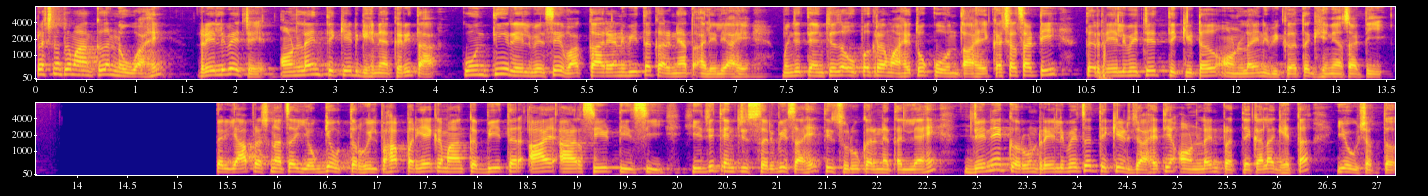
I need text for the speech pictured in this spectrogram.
प्रश्न क्रमांक नऊ आहे. रेल्वेचे ऑनलाईन तिकीट घेण्याकरिता कोणती रेल्वे सेवा कार्यान्वित करण्यात आलेली आहे? म्हणजे त्यांचे जो उपक्रम आहे तो कोणता आहे? कशासाठी? तर रेल्वेचे तिकीट ऑनलाईन विकत घेण्यासाठी. तर या प्रश्नाचं योग्य उत्तर होईल. पहा पर्याय क्रमांक बी तर I R C T C ही जी त्यांची सर्व्हिस आहे ती सुरू करण्यात आलेली आहे. जेणेकरून रेल्वेचं तिकीट जे आहे ते ऑनलाईन प्रत्येकाला घेता येऊ शकतं.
